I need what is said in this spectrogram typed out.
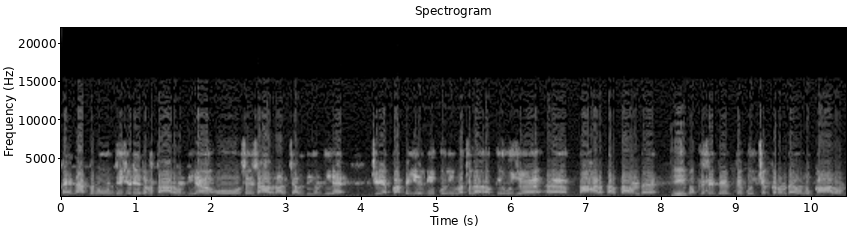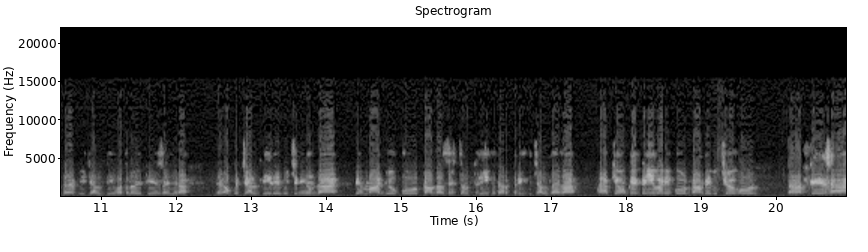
ਕਾਇਦਾ ਕਾਨੂੰਨ ਦੀ ਜਿਹੜੀ ਰਫ਼ਤਾਰ ਹੁੰਦੀ ਹੈ ਉਹ ਉਸ ਹਿਸਾਬ ਨਾਲ ਚੱਲਦੀ ਹੁੰਦੀ ਹੈ। ਜੇ ਆਪਾਂ ਕਹੀਏ ਵੀ ਕੋਈ ਮਤਲਬ ਅਕਿਊਜ਼ ਕਾਹਲ ਕਰਦਾ ਹੁੰਦਾ। ਜਦੋਂ ਕਿਸੇ ਦੇ ਉੱਤੇ ਕੋਈ ਚੱਕਰ ਹੁੰਦਾ ਉਹਨੂੰ ਕਾਹਲ ਹੁੰਦਾ ਵੀ ਜਲਦੀ ਮਤਲਬ ਇਹ ਕੇਸ ਹੈ ਜਿਹੜਾ ਉਹ ਕੋਈ ਜਲਦੀ ਦੇ ਵਿੱਚ ਨਹੀਂ ਹੁੰਦਾ ਇਹ ਮਾਨਜੋ ਕੋਰਟਾਂ ਦਾ ਸਿਸਟਮ ਤਰੀਕ ਦਰ ਤਰੀਕ ਚੱਲਦਾ ਹੈਗਾ। ਕਿਉਂਕਿ ਕਈ ਵਾਰੀ ਕੋਰਟਾਂ ਦੇ ਵਿੱਚ ਉਹ ਅਹ ਕੇਸ ਆ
